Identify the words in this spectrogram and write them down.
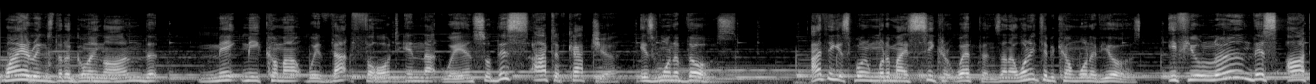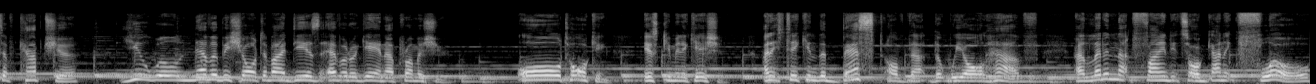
wirings that are going on that make me come out with that thought in that way? And so this art of capture is one of those. I think it's one of my secret weapons and I want it to become one of yours. If you learn this art of capture, you will never be short of ideas ever again, I promise you. All talking is communication. And it's taking the best of that that we all have and letting that find its organic flow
